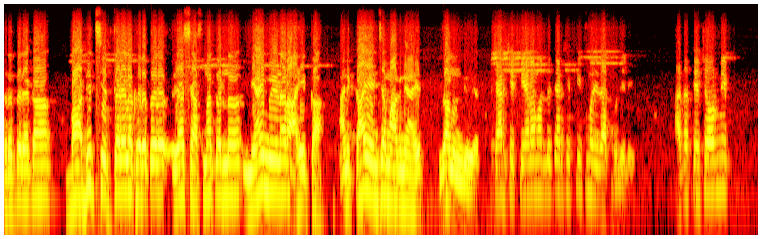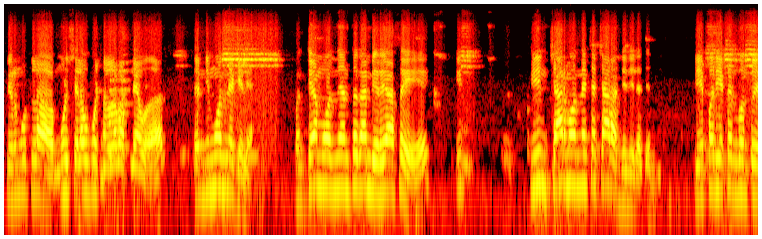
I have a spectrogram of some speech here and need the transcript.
खरं तर एका बाधित शेतकऱ्याला खरं तर या शासनाकडनं न्याय मिळणार आहे का? आणि काय यांच्या मागण्या आहेत? जाणून घेऊयात. चारशे तेरा मधलं चारशे तीसमध्ये दाखवलेले. आता त्याच्यावर मी पिरमुटला मुळशेला उपोषणाला बसल्यावर त्यांनी मोजण्या केल्या. पण त्या मोजण्यांचं गांभीर्य असं आहे की तीन चार मोजण्याच्या चार हद्दी दिल्या त्यांनी. पेपर एकच बनतोय.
